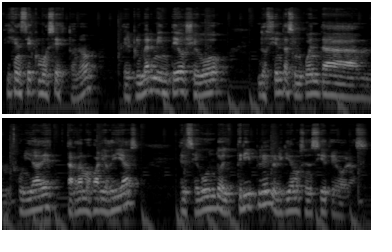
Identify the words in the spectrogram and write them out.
Fíjense cómo es esto, ¿no? El primer minteo llevó 250 mm, unidades, tardamos varios días. El segundo, el triple, lo liquidamos en 7 horas.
